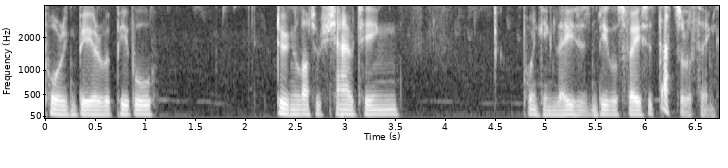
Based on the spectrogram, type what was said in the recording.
pouring beer over people, doing a lot of shouting, pointing lasers in people's faces, that sort of thing.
